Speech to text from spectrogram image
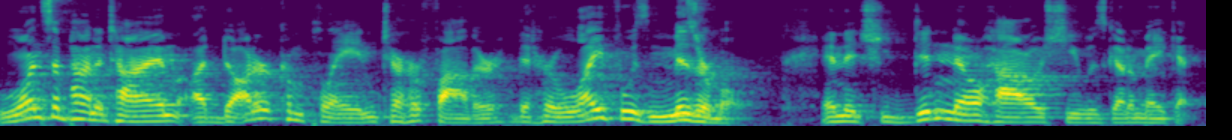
Once upon a time, a daughter complained to her father that her life was miserable and that she didn't know how she was going to make it.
